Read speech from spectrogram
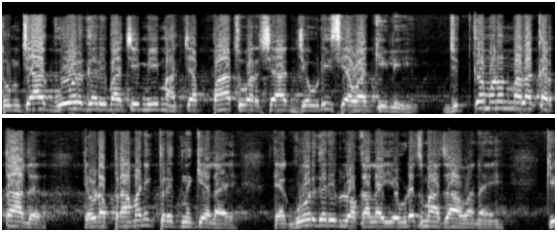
तुमच्या गोर गरिबाची मी मागच्या पाच वर्षात जेवढी सेवा केली जितकं म्हणून मला करता आलं तेवढा प्रामाणिक प्रयत्न केलाय. त्या गोरगरीब लोकाला एवढंच माझं आव्हान आहे की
